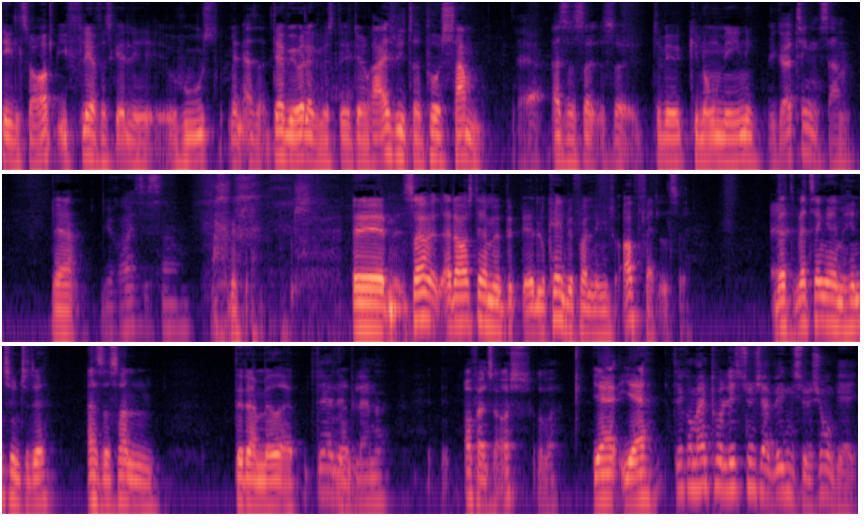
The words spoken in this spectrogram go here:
dele sig op i flere forskellige huse. Men altså, det har vi jo heller ikke lyst til. Det er jo en rejse, vi har taget på sammen. Ja. Altså, så, så det vil jo ikke give nogen mening. Vi gør tingene sammen. Ja. Vi rejser sammen. Øh, så er der også det her med be- øh, lokalbefolkningens opfattelse. Hvad, hvad tænker I med hensyn til det? Altså sådan, det der med, at... Det er lidt man- blandet. Opfattelse af os, eller hvad? Ja, ja, Det kommer an på lidt, synes jeg, hvilken situation vi er i.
